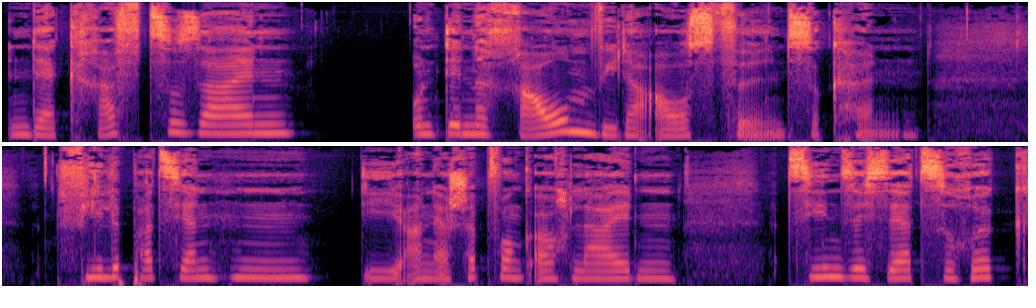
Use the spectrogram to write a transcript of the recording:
in der Kraft zu sein und den Raum wieder ausfüllen zu können. Viele Patienten, die an Erschöpfung auch leiden, ziehen sich sehr zurück.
